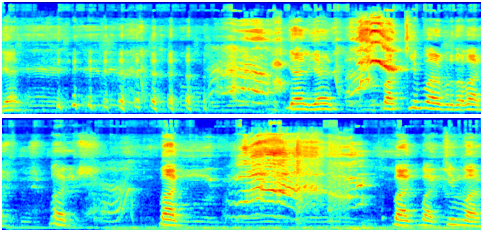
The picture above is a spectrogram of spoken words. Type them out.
gel. gel gel. Bak kim var burada bak. Bak. Bak. Bak bak kim var.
